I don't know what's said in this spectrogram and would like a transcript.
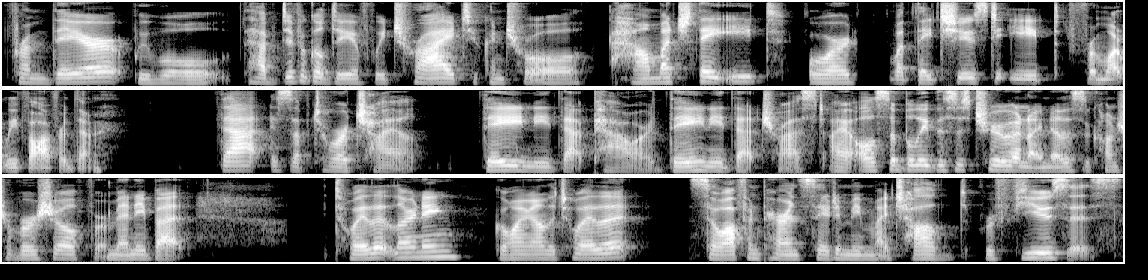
From there, we will have difficulty if we try to control how much they eat or what they choose to eat from what we've offered them. That is up to our child. They need that power. They need that trust. I also believe this is true, and I know this is controversial for many, but toilet learning, going on the toilet. So often parents say to me, My child refuses.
